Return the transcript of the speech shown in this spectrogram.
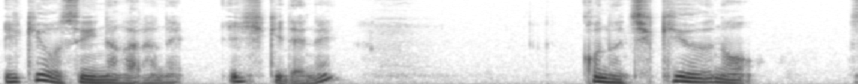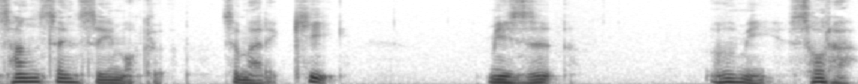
息を吸いながらね意識でねこの地球の三線水木つまり木水海空。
